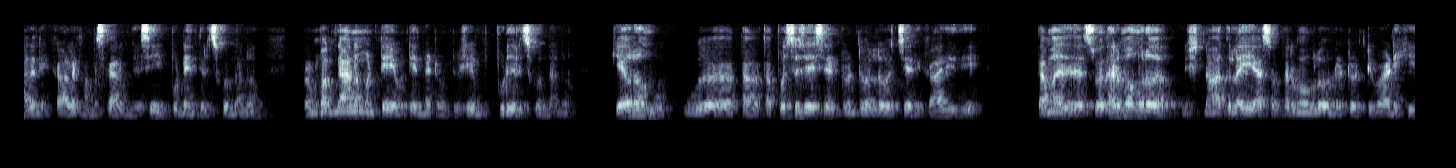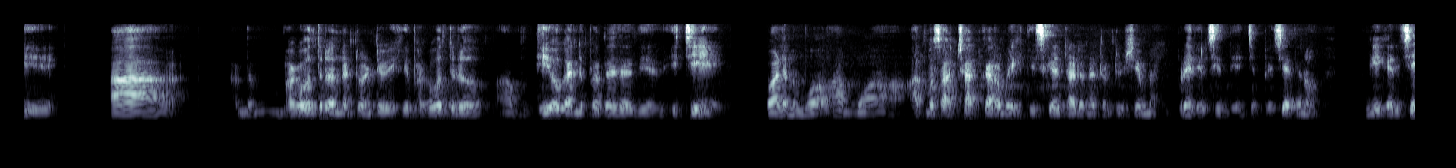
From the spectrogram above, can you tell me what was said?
అతని కాళ్ళకి నమస్కారం చేసి ఇప్పుడు నేను తెలుసుకున్నాను. బ్రహ్మజ్ఞానం అంటే ఏమిటి అన్నటువంటి విషయం ఇప్పుడు తెలుసుకున్నాను. కేవలం త- తపస్సు చేసినటువంటి వల్ల వచ్చేది కాదు ఇది. తమ స్వధర్మములో నిష్ణాతులై ఆ స్వధర్మములో ఉన్నటువంటి వాడికి ఆ భగవంతుడు అన్నటువంటి వ్యక్తి భగవంతుడు ఆ బుద్ధి యోగాన్ని ప్రద ఇచ్చి వాళ్ళను ఆత్మ సాక్షాత్కారం వైపు ఆత్మ సాక్షాత్కారంలోకి తీసుకెళ్తాడు అన్నటువంటి విషయం నాకు ఇప్పుడే తెలిసింది అని చెప్పేసి అతను అంగీకరించి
